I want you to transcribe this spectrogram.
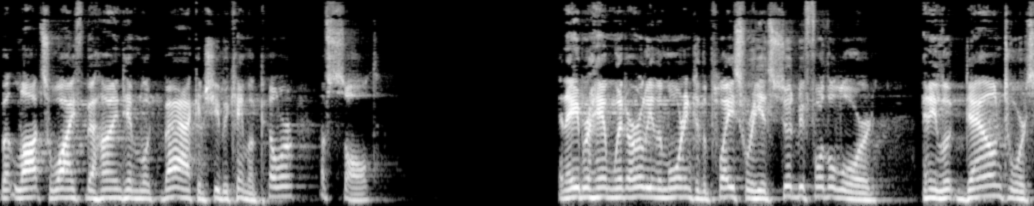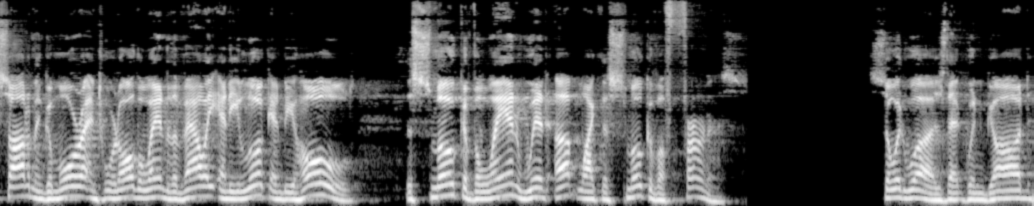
But Lot's wife behind him looked back, and she became a pillar of salt. And Abraham went early in the morning to the place where he had stood before the Lord, and he looked down toward Sodom and Gomorrah and toward all the land of the valley, and he looked, and behold, the smoke of the land went up like the smoke of a furnace. So it was that when God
